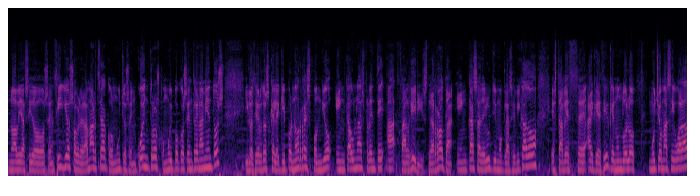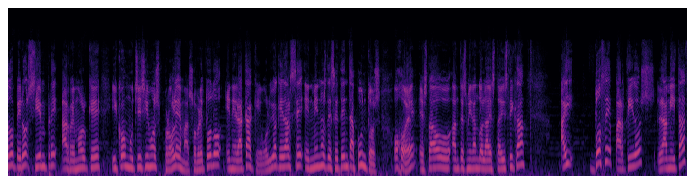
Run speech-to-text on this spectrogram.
no había sido sencillo sobre la marcha, con muchos encuentros, con muy pocos entrenamientos. Y lo cierto es que el equipo no respondió en Kaunas frente a Zalgiris. Derrota en casa del último clasificado. Esta vez eh, hay que decir que en un duelo mucho más igualado, pero siempre a remolque y con muchísimos problemas, sobre todo en el ataque. Volvió a en menos de 70 puntos. Ojo, eh, he estado antes mirando la estadística. Hay 12 partidos, la mitad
